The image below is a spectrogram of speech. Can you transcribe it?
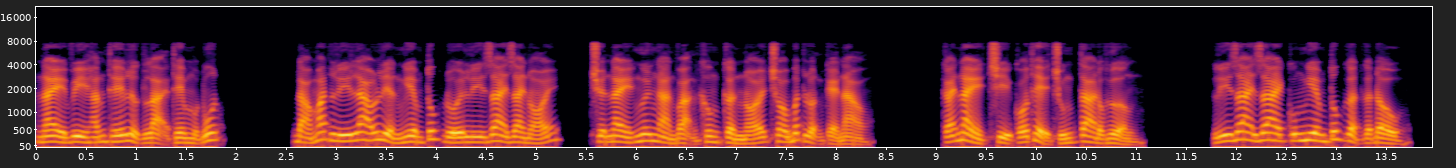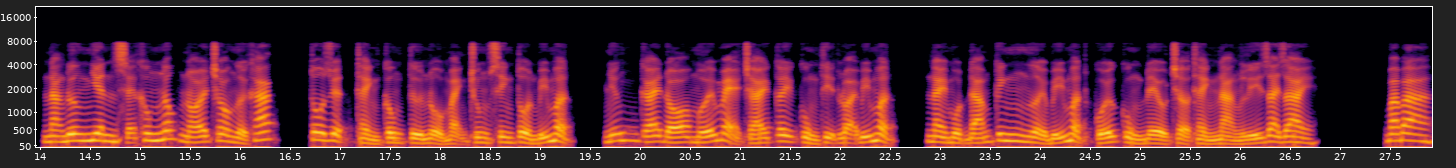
Này vì hắn thế lực lại thêm một bút. Đảo mắt Lý Lao liền nghiêm túc đối Lý Giai Giai nói, chuyện này ngươi ngàn vạn không cần nói cho bất luận kẻ nào. Cái này chỉ có thể chúng ta độc hưởng. Lý Giai Giai cũng nghiêm túc gật gật đầu, nàng đương nhiên sẽ không nốc nói cho người khác, Tô Duyệt thành công từ nổ mạnh trung sinh tồn bí mật, những cái đó mới mẻ trái cây cùng thịt loại bí mật, này một đám kinh người bí mật cuối cùng đều trở thành nàng lý Giai Giai. Ba ba,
